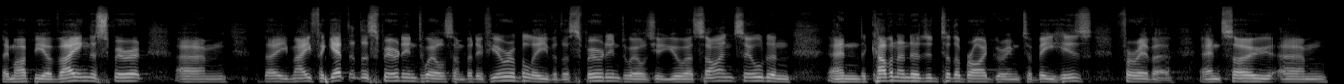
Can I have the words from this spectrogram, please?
they might be obeying the Spirit. Um, they may forget that the Spirit indwells them, but if you're a believer, the Spirit indwells you. You are signed, sealed, and, and covenanted to the bridegroom to be His forever. And so, um,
